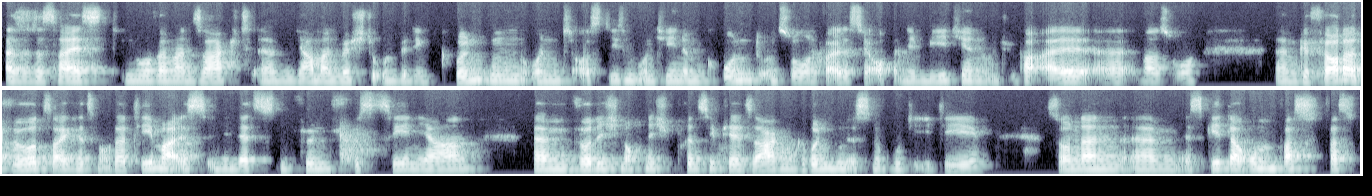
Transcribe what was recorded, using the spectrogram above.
Also das heißt, nur wenn man sagt, ähm, ja, man möchte unbedingt gründen und aus diesem und jenem Grund und so, und weil das ja auch in den Medien und überall äh, immer so gefördert wird, sage ich jetzt mal, oder Thema ist in den letzten fünf bis zehn Jahren, ähm, würde ich noch nicht prinzipiell sagen, Gründen ist eine gute Idee, sondern ähm, es geht darum, was, was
